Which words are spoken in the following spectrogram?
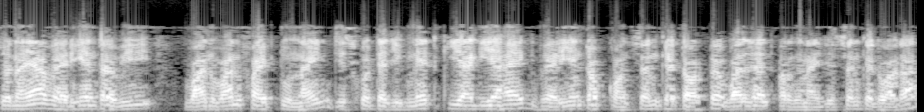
जो नया वेरिएंट अभी 11529 जिसको डेजिग्नेट किया गया है, एक वेरिएंट ऑफ़ कॉन्सर्न के तौर पे वर्ल्ड हेल्थ ऑर्गेनाइजेशन के द्वारा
